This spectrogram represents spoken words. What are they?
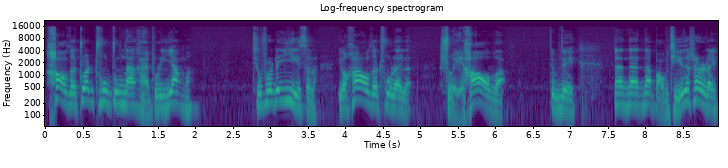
耗子专出中南海，不是一样吗？就说这意思了。有耗子出来了，水耗子，对不对？那那那保不齐的事儿嘞。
